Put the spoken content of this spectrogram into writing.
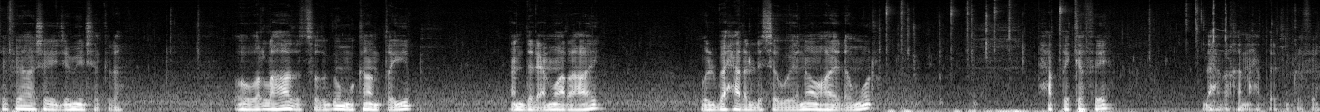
كافيه شيء جميل شكله. أوه والله هذا تصدقون مكان طيب عند العمارة هاي والبحر اللي سويناه وهاي الأمور. نحط كافيه. لحظة خلنا نحط لكم كافيه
